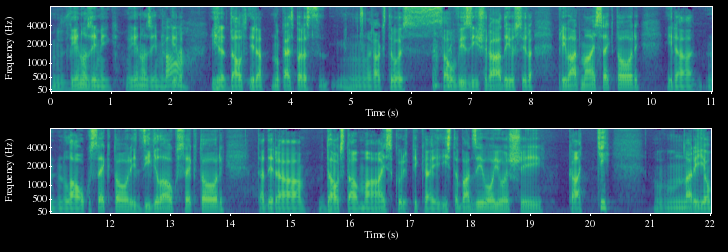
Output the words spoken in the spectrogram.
Viennozīmīgi. viennozīmīgi. Kā? Ir, ir daudz, ir, nu, kā es parasti mm, raksturoju savu vizīšu rādījus, ir privāti mājas sektori, ir mm, lauku sektori, ir dziļi lauku sektori, tad ir daudz tādu mājas, kur ir tikai istabā dzīvojoši kaķi. Un arī jau,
